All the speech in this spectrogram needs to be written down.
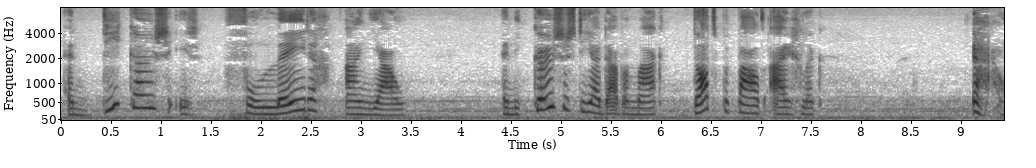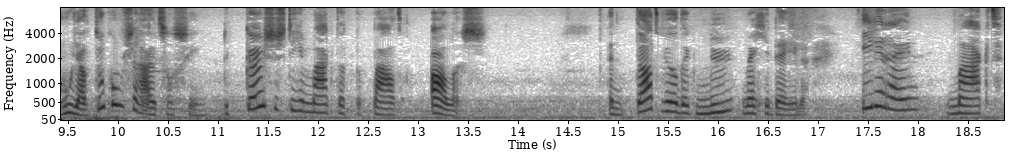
En die keuze is volledig aan jou. En die keuzes die jij daarbij maakt, dat bepaalt eigenlijk ja, hoe jouw toekomst eruit zal zien. De keuzes die je maakt, dat bepaalt alles. En dat wilde ik nu met je delen. Iedereen maakt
